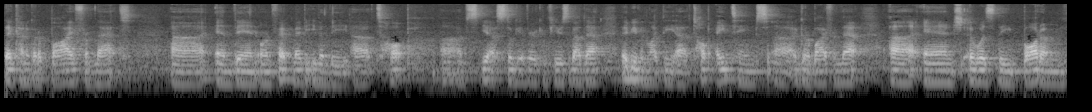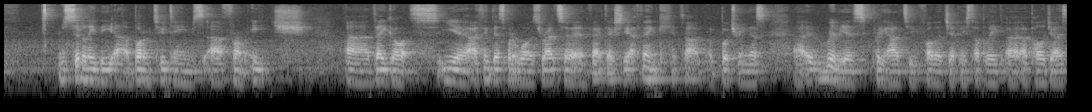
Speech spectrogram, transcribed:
they kind of got a buy from that uh, and then, or in fact, maybe even the uh, top. Uh, yeah, I still get very confused about that. Maybe even like the uh, top eight teams uh, got a buy from that, uh, and it was the bottom. It was certainly the bottom two teams from each. they got yeah, I think that's what it was, right? So in fact, actually, I think I'm butchering this. it really is pretty hard to follow Japanese top league. I apologize.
